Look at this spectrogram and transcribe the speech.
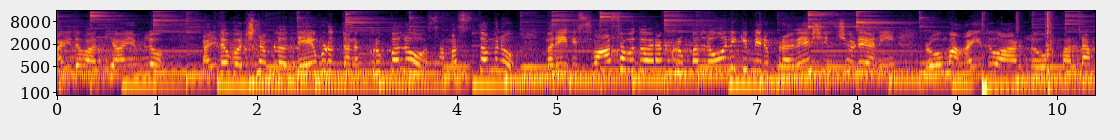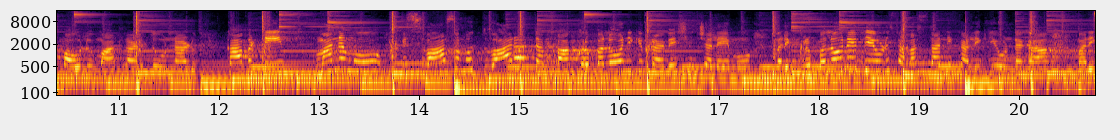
ఐదవ అధ్యాయంలో. ఐదవ వచనంలో దేవుడు తన కృపలో సమస్తమును మరి విశ్వాసము ద్వారా కృపలోనికి మీరు ప్రవేశించుడు అని రోమ ఐదు ఆరులో మళ్ళా పౌలు మాట్లాడుతూ ఉన్నాడు. కాబట్టి విశ్వాసము ద్వారా తప్ప కృపలోనికి ప్రవేశించలేము. మరి కృపలోనే దేవుడు సమస్తాన్ని కలిగి ఉండగా మరి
